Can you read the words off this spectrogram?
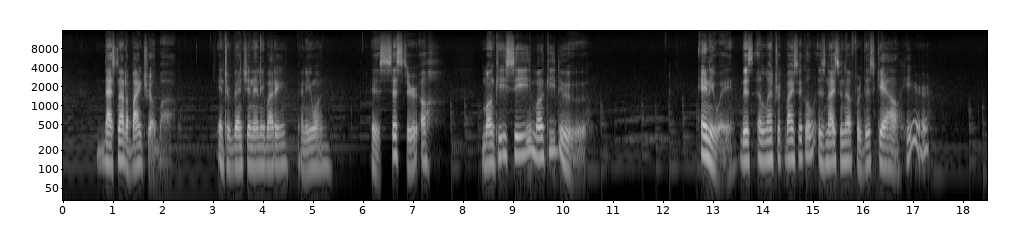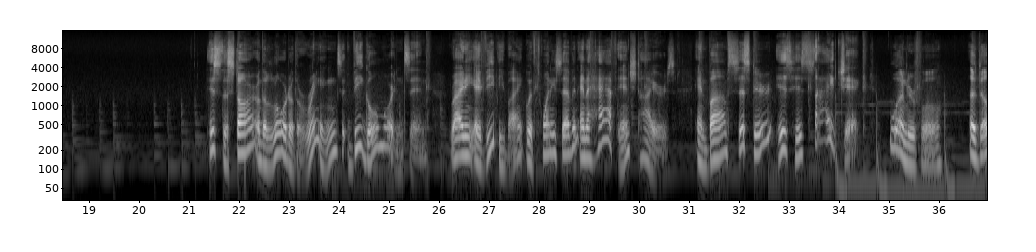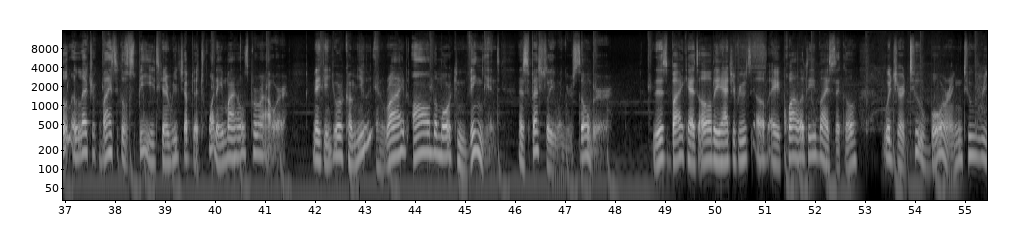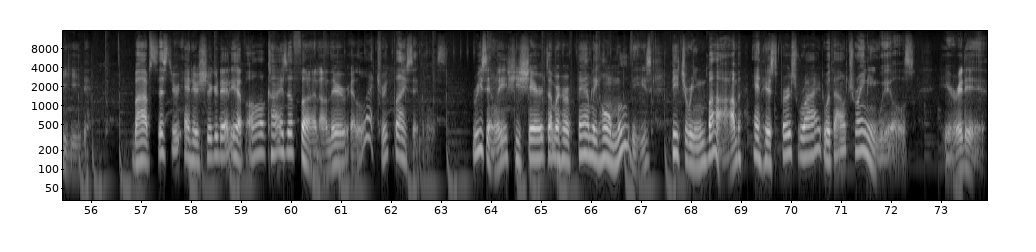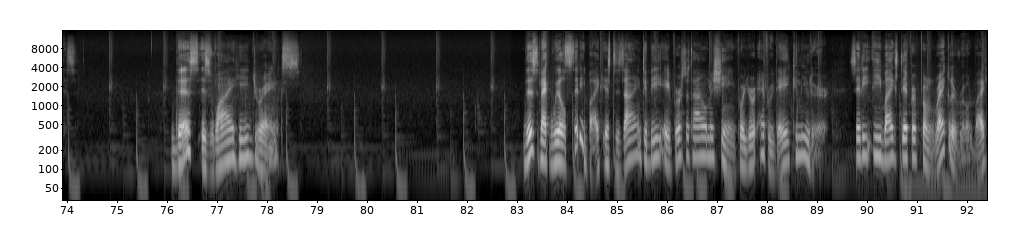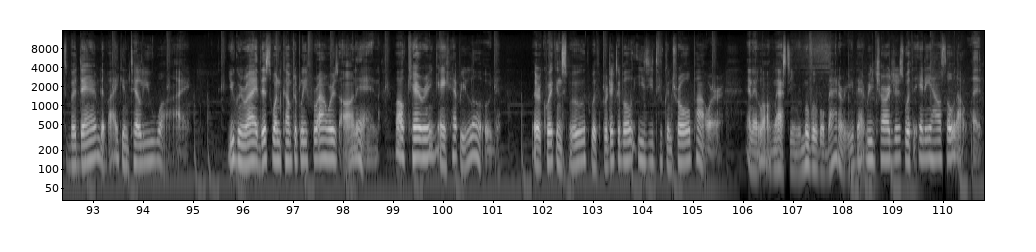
That's not a bike trail, Bob. Intervention, anybody? Anyone? His sister, oh, monkey see, monkey do. Anyway, this electric bicycle is nice enough for this gal here. It's the star of the Lord of the Rings, Viggo Mortensen, riding a VIVI bike with 27 and a half inch tires and Bob's sister is his side chick. Wonderful. Adult electric bicycle speeds can reach up to 20 miles per hour, making your commute and ride all the more convenient, especially when you're sober. This bike has all the attributes of a quality bicycle, which are too boring to read. Bob's sister and her sugar daddy have all kinds of fun on their electric bicycles. Recently, she shared some of her family home movies featuring Bob and his first ride without training wheels. Here it is. This is why he drinks. This MacWheel City Bike is designed to be a versatile machine for your everyday commuter. City e-bikes differ from regular road bikes, but damned if I can tell you why. You can ride this one comfortably for hours on end while carrying a heavy load. They're quick and smooth with predictable, easy to control power and a long lasting removable battery that recharges with any household outlet.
